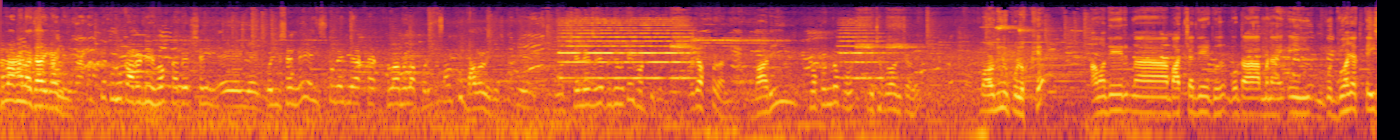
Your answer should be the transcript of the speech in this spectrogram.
খোলামেলা জায়গায় নেই। কোনো কারণেই হোক তাদের সেই পজিশন নেই। এই স্কুলে যে একটা খোলামেলা পরিবেশ, আমার খুব ভালো লেগেছে। আমার ছেলে মেয়ে দুজনকেই ভর্তি করি মুজাফর আলী, বাড়ি মুকুন্দপুর মিঠুপুর অঞ্চলে। বড়দিন উপলক্ষে আমাদের বাচ্চাদের গোটা মানে এই দু হাজার তেইশ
